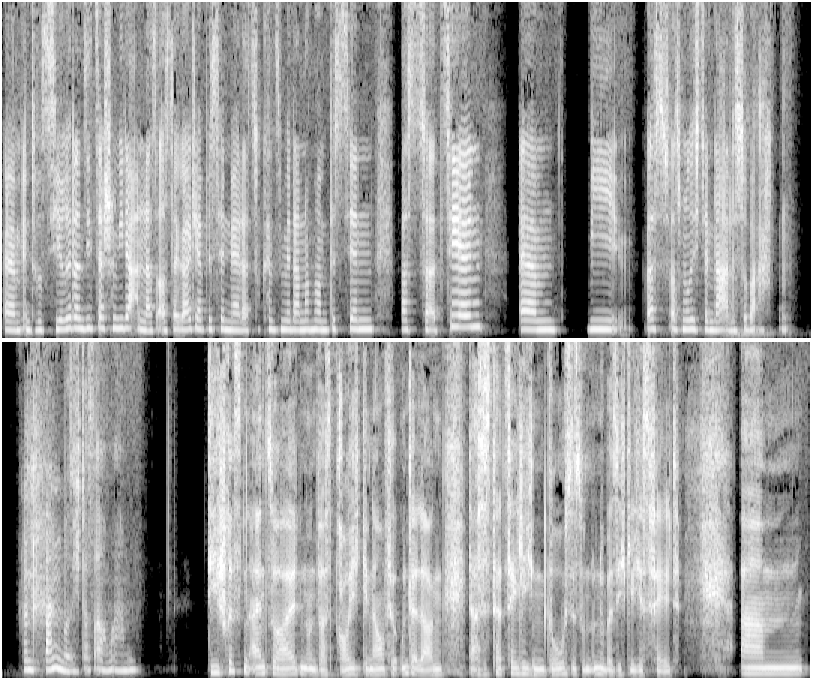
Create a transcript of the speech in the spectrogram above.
ähm, interessiere, dann sieht's ja schon wieder anders aus. Da gehört ja ein bisschen mehr dazu. Kannst du mir da noch mal ein bisschen was zu erzählen? Ähm, wie, was, was muss ich denn da alles so beachten? Und wann muss ich das auch machen? Die Fristen einzuhalten und was brauche ich genau für Unterlagen, das ist tatsächlich ein großes und unübersichtliches Feld. Ähm,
